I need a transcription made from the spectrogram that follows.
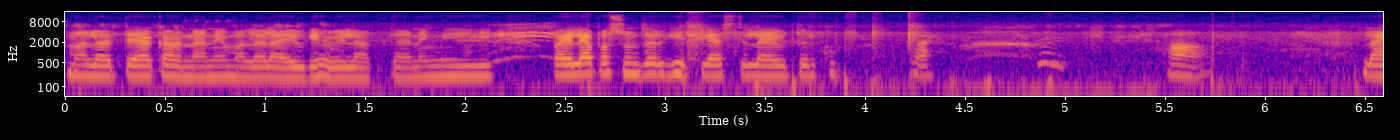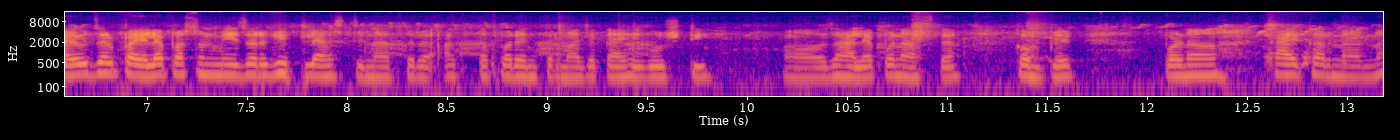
मला त्या कारणाने मला लाईव्ह घ्यावी लागते. आणि मी पहिल्यापासून जर घेतली असते लाईव्ह तर खूप हां. लाईव्ह जर पहिल्यापासून मी जर घेतल्या असती ना तर आत्तापर्यंत माझ्या काही गोष्टी झाल्या पण असत्या कंप्लीट पण काय करणार ना?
